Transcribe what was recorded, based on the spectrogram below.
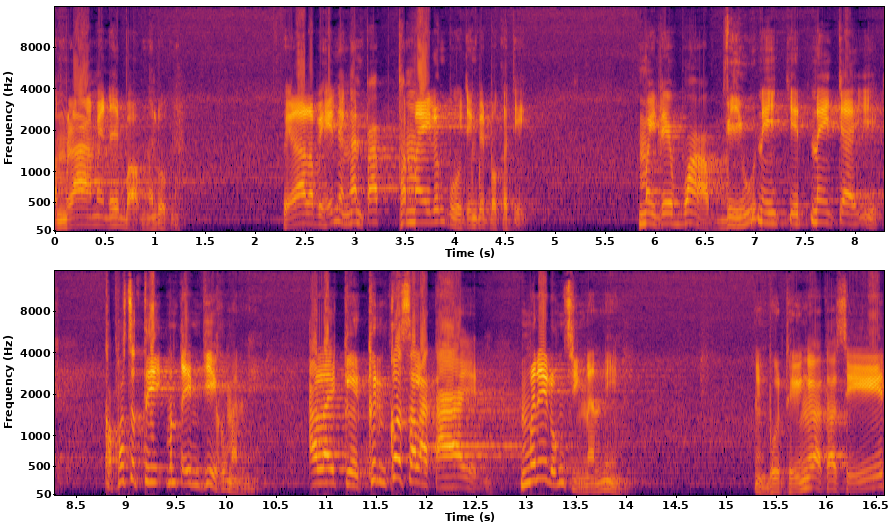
ตำราไม่ได้บอกนะลูกนะเวลาเราไปเห็นอย่างนั้นปั๊บทำไมหลวงปู่จึงเป็นปกติ ไม่ได้ว่าวิวในจิตในใจอีกกับพระสติมันเต็มที่ของมันนี่อะไรเกิดขึ้นก็สละตาย ไม่ได้หลงสิ่งนั้นนี่พูดถึงว่าถ้าศีล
